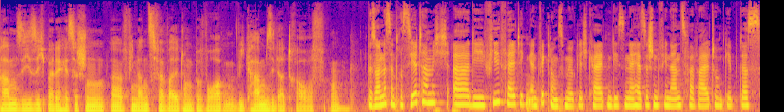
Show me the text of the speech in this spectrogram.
haben Sie sich bei der hessischen äh, Finanzverwaltung beworben? Wie kamen Sie da drauf? Hm? Besonders interessiert haben mich äh, die vielfältigen Entwicklungsmöglichkeiten, die es in der hessischen Finanzverwaltung gibt. Das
